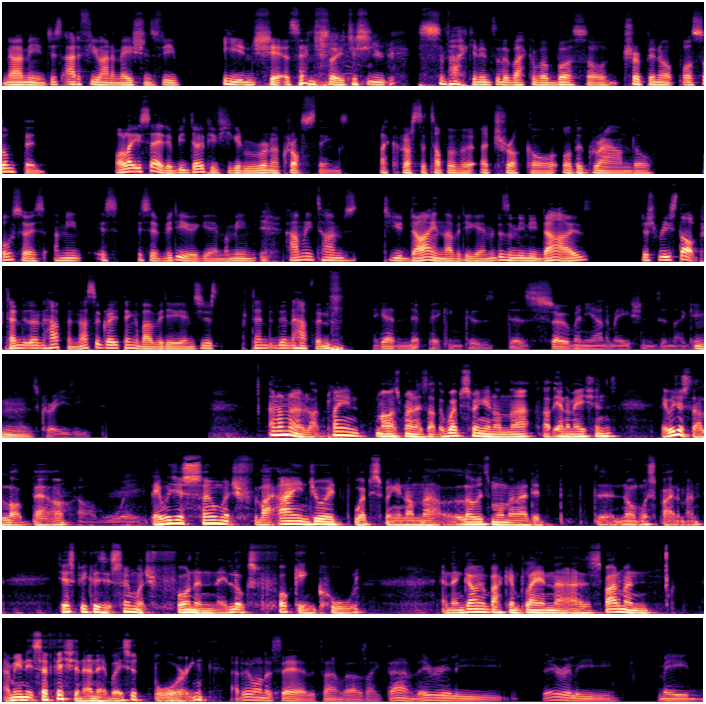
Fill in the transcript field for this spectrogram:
You know what I mean? Just add a few animations for you eating shit, essentially, just you smacking into the back of a bus or tripping up or something. Or like you said, it'd be dope if you could run across things, like across the top of a, a truck or or the ground or. Also, it's I mean, it's it's a video game. I mean, how many times do you die in that video game? It doesn't mean he dies. Just restart, pretend it didn't happen. That's the great thing about video games. You just pretend it didn't happen. Again, nitpicking because there's so many animations in that game. Mhm. It's crazy. I don't know, like playing Miles Morales, like the web swinging on that, like the animations, they were just a lot better. Oh. They were just so much like I enjoyed web swinging on that loads more than I did the normal Spider-Man, just because it's so much fun and it looks fucking cool. And then going back and playing that as Spider-Man, I mean it's efficient, isn't it? But it's just boring. I didn't want to say it at the time, but I was like, damn, they really, they really made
